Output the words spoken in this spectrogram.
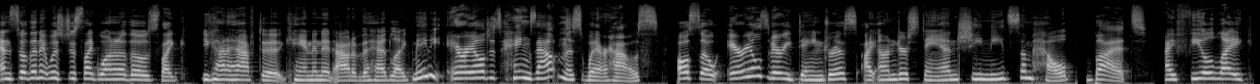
And so then it was just like one of those, like, you kind of have to cannon it out of the head, like, maybe Ariel just hangs out in this warehouse. Also, Ariel's very dangerous. I understand she needs some help, but I feel like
